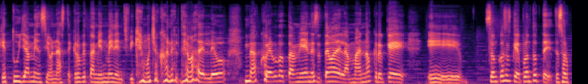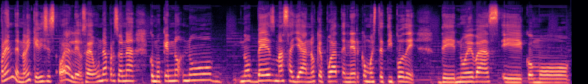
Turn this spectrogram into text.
que tú ya mencionaste. Creo que también me identifiqué mucho con el tema de Leo. Me acuerdo también ese tema de la mano. Creo que eh, son cosas que de pronto te, te, sorprenden, ¿no? Y que dices, órale, o sea, una persona como que no, no, no ves más allá, ¿no? Que pueda tener como este tipo de, de nuevas, eh, como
